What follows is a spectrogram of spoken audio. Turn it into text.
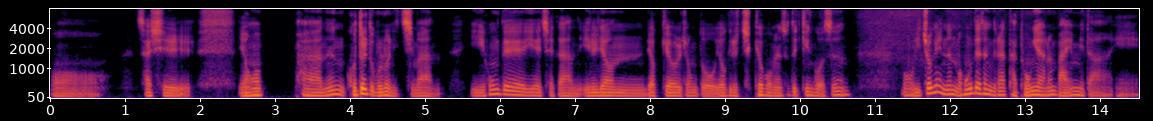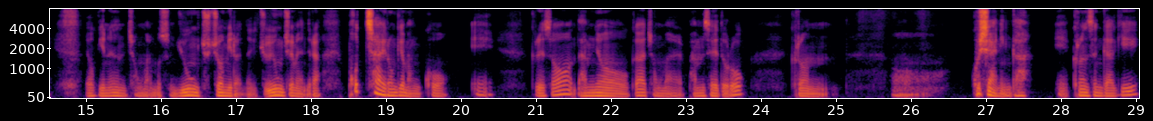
어, 사실 영업하는 곳들도 물론 있지만 이 홍대에 제가 한 1년 몇 개월 정도 여기를 지켜보면서 느낀 것은 뭐 이쪽에 있는 뭐 홍대생들이랑 다 동의하는 바입니다. 예. 여기는 정말 무슨 유흥 주점이라 유흥점이 아니라 포차 이런 게 많고 예. 그래서 남녀가 정말 밤새도록 그런 어, 곳이 아닌가 예. 그런 생각이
